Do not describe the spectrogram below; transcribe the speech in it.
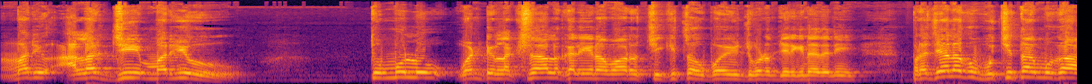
మరియు అలర్జీ మరియు తుమ్ములు వంటి లక్షణాలు కలిగిన వారు చికిత్స ఉపయోగించుకోవడం జరిగినదని ప్రజలకు ఉచితముగా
